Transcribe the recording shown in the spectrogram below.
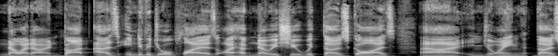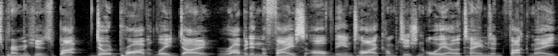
No, I don't. But as individual players, I have no issue with those guys uh, enjoying those premierships. But do it privately. Don't rub it in the face of the entire competition, all the other teams. And fuck me,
